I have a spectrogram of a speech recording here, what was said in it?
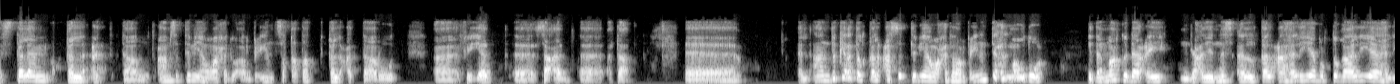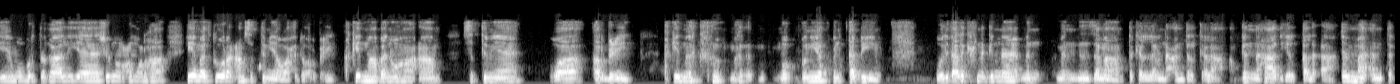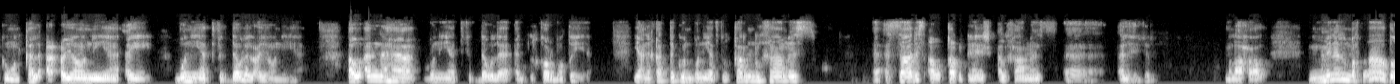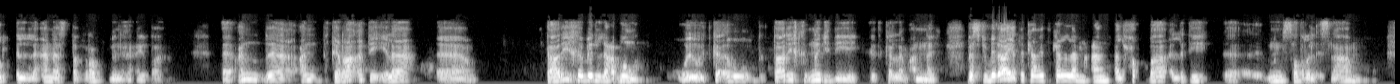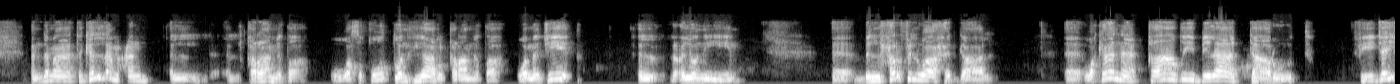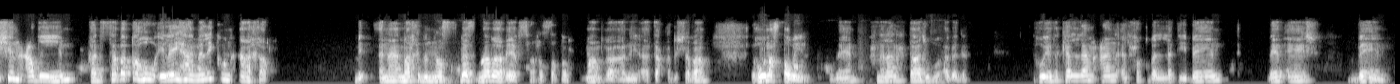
استلم قلعة تاروت. عام 641 سقطت قلعة تاروت في يد سعد أتابك. الآن ذكرت القلعة 641 انتهى الموضوع. إذا ماكو داعي قاعدين نسأل القلعة هل هي برتغالية؟ هل هي مو برتغالية؟ شنو عمرها؟ هي مذكورة عام 641 أكيد ما بنوها عام 640 أكيد بنيت من قديم. ولذلك إحنا قلنا من من من زمان تكلمنا عن الكلام. قلنا هذه القلعة إما أن تكون قلعة عيونية أي بنيت في الدولة العيونية أو أنها بنيت في الدولة القرمطية. يعني قد تكون بنيت في القرن الخامس آه، السادس أو القرن إيش؟ الخامس آه، الهجري. ملاحظ؟ من المصادر اللي أنا استغربت منها أيضا. آه، عند عند قراءتي إلى تاريخ ابن لعبون. تاريخ نجدي يتكلم عن نجد. بس في بدايته كان يتكلم عن الحقبة التي آه، من صدر الإسلام. عندما تكلم عن القرامطة وسقوط وانهيار القرامطة ومجيء العيونيين آه، بالحرف الواحد قال آه، وكان قاضي بلاد تاروت في جيش عظيم قد سبقه إليها ملك آخر. أنا ماخذ النص بس ما أبغى غير السطر ما أبغى يعني أتعب الشباب. هو نص طويل. زين؟ إحنا لا نحتاجه ابدا. هو يتكلم عن الحقبة التي بين بين إيش؟ بين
